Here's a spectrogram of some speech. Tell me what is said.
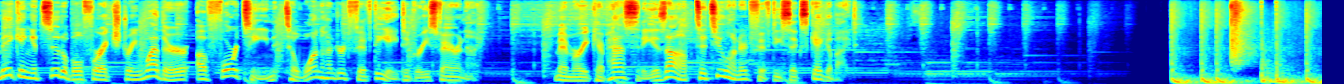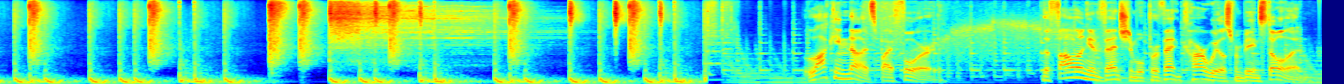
making it suitable for extreme weather of 14 to 158 degrees Fahrenheit. Memory capacity is up to 256 gigabyte. Locking Nuts by Ford the following invention will prevent car wheels from being stolen.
